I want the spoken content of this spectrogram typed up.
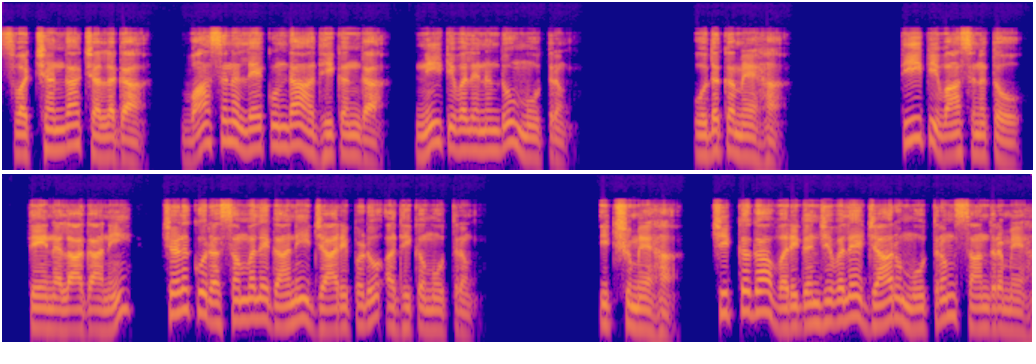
స్వచ్ఛంగా చల్లగా వాసన లేకుండా అధికంగా నీటివలెనుండు మూత్రం. ఉదకమేహ. తీపి వాసనతో తేనెలాగాని చెడకు రసంవలెగాని జారిపడు అధిక మూత్రం. ఇక్షుమేహ. చిక్కగా వరిగంజివలే జారు మూత్రం సాంద్రమేహ.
